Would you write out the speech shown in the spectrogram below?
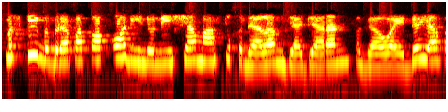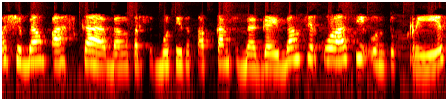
Meski beberapa tokoh di Indonesia masuk ke dalam jajaran pegawai The Yavashe Bank pasca bank tersebut ditetapkan sebagai bank sirkulasi untuk kris,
